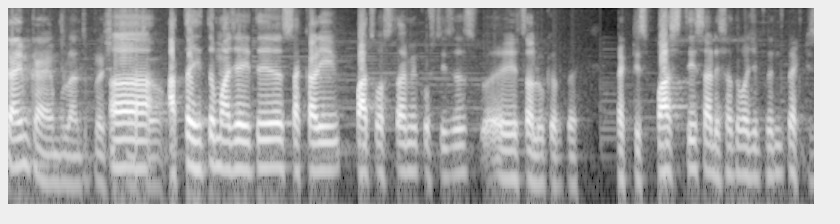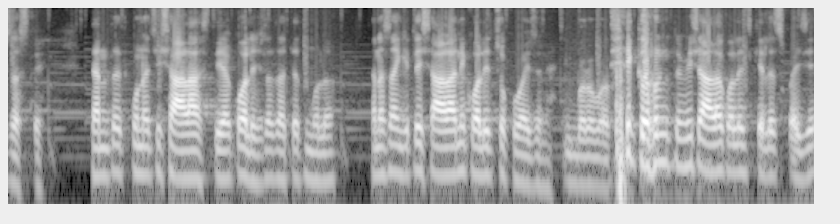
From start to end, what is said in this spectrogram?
टाइम काय आहे मुलांचं प्रशिक्षण आता इथं माझ्या इथे सकाळी पाच वाजता आम्ही कुस्तीचं हे चालू करतोय. प्रॅक्टिस पाच ते साडेसात वाजेपर्यंत प्रॅक्टिस असते. त्यानंतर कोणाची शाळा असते या कॉलेजला जातात मुलं. त्यांना सांगितले शाळा आणि कॉलेज चुकवायचं नाही. बरोबर. ते करून तुम्ही शाळा कॉलेज केलंच पाहिजे.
